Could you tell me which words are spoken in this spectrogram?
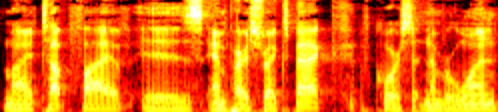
my top five is Empire Strikes Back, of course, at number one,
